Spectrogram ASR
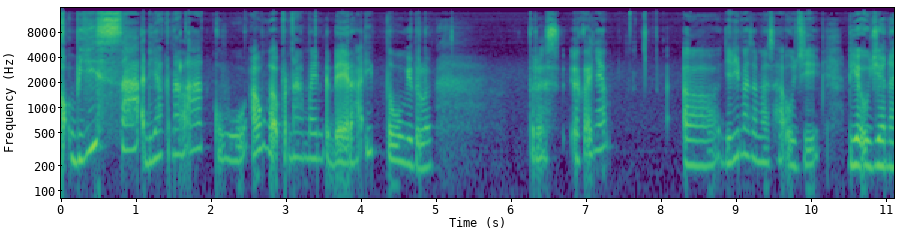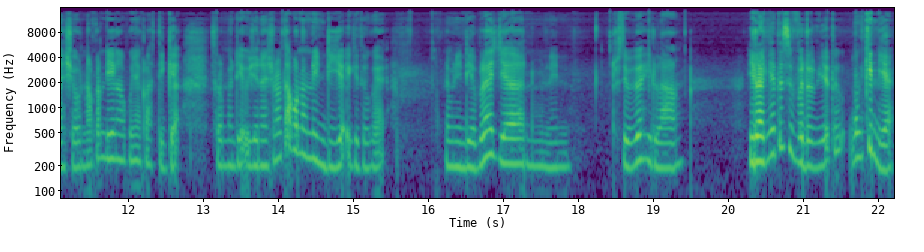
kok bisa dia kenal aku? Aku nggak pernah main ke daerah itu gitu loh. Terus ya kayaknya uh, jadi masa-masa uji dia ujian nasional kan dia nggak punya kelas 3 selama dia ujian nasional tuh aku nemenin dia gitu kayak nemenin dia belajar nemenin terus tiba-tiba hilang. Hilangnya tuh sebenarnya tuh mungkin ya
